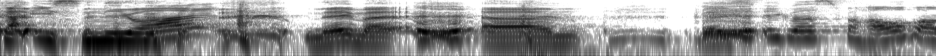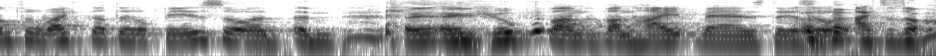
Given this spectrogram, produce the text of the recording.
Dat is niet waar. Nee, maar... ehm, is... Ik was half aan het verwachten dat er opeens zo een, een, een, een groep van, van hype mans er zo achter zo...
